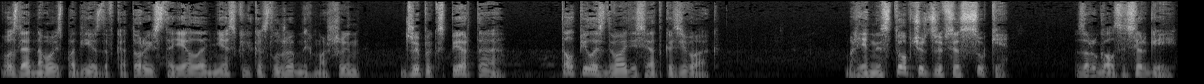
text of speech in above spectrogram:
возле одного из подъездов которой стояло несколько служебных машин, джип эксперта, толпилось два десятка зевак. «Блин, и стопчут же все, суки!» — заругался Сергей.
